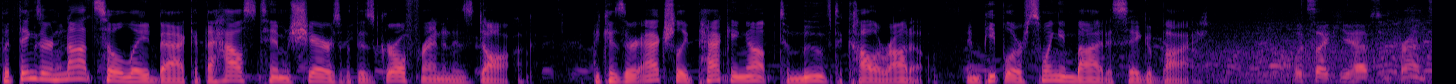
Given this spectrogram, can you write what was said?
But things are not so laid back at the house Tim shares with his girlfriend and his dog, because they're actually packing up to move to Colorado, and people are swinging by to say goodbye. Looks like you have some friends.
